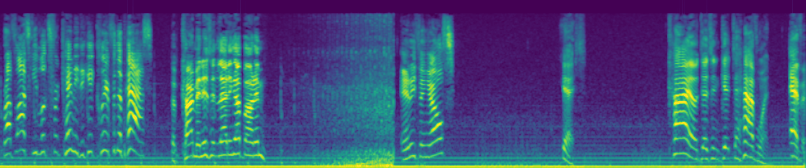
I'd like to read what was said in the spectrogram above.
Broflovski looks for Kenny to get clear for the pass. The Cartman isn't letting up on him. Anything else? Yes. Kyle doesn't get to have one, ever.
